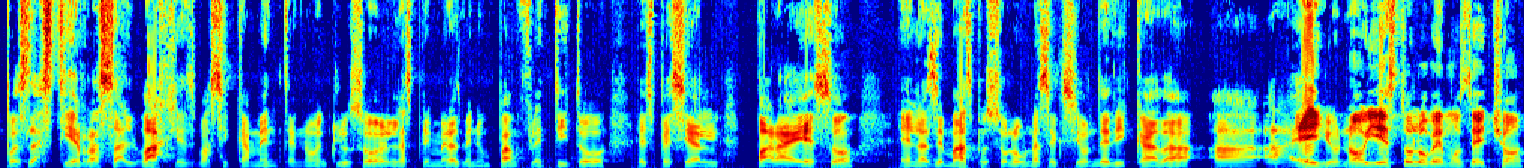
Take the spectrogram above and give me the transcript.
pues las tierras salvajes, básicamente, ¿no? Incluso en las primeras venía un panfletito especial para eso, en las demás pues solo una sección dedicada a, a ello, ¿no? Y esto lo vemos de hecho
